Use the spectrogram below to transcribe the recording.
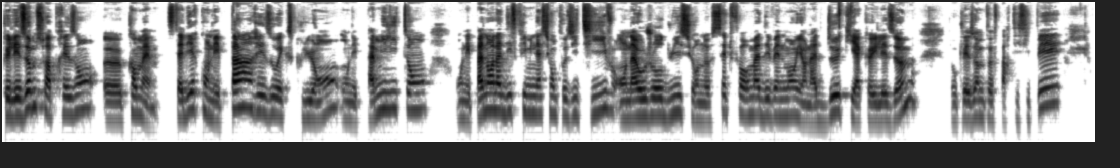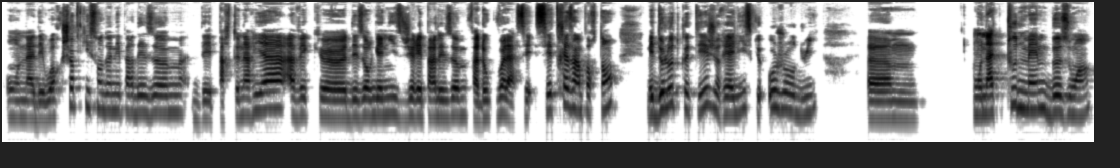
que les hommes soient présents euh, quand même. C'est-à-dire qu'on n'est pas un réseau excluant, on n'est pas militant, on n'est pas dans la discrimination positive. On a aujourd'hui sur nos sept formats d'événements, il y en a deux qui accueillent les hommes. Donc les hommes peuvent participer. On a des workshops qui sont donnés par des hommes, des partenariats avec euh, des organismes gérés par les hommes. Enfin, donc voilà, c'est très important. Mais de l'autre côté, je réalise qu'aujourd'hui, euh, on a tout de même besoin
